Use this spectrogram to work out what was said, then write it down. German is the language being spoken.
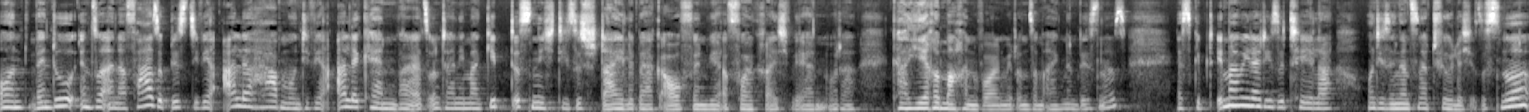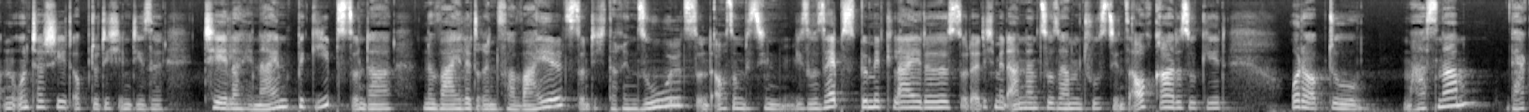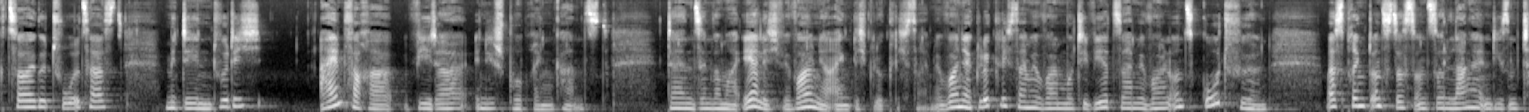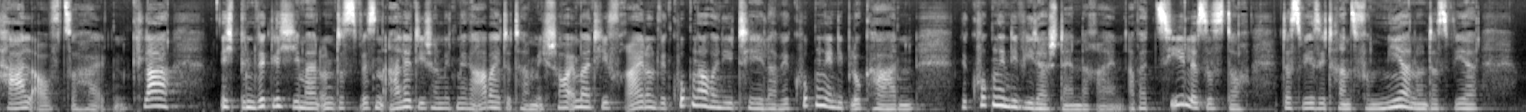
Und wenn du in so einer Phase bist, die wir alle haben und die wir alle kennen, weil als Unternehmer gibt es nicht dieses steile Bergauf, wenn wir erfolgreich werden oder Karriere machen wollen mit unserem eigenen Business. Es gibt immer wieder diese Täler und die sind ganz natürlich. Es ist nur ein Unterschied, ob du dich in diese Täler hineinbegibst und da eine Weile drin verweilst und dich darin suhlst und auch so ein bisschen wie so selbst bemitleidest oder dich mit anderen zusammentust, denen es auch gerade so geht. Oder ob du Maßnahmen, Werkzeuge, Tools hast, mit denen du dich einfacher wieder in die Spur bringen kannst. Denn sind wir mal ehrlich, wir wollen ja eigentlich glücklich sein. Wir wollen ja glücklich sein, wir wollen motiviert sein, wir wollen uns gut fühlen. Was bringt uns das, uns so lange in diesem Tal aufzuhalten? Klar, ich bin wirklich jemand, und das wissen alle, die schon mit mir gearbeitet haben. Ich schaue immer tief rein und wir gucken auch in die Täler, wir gucken in die Blockaden, wir gucken in die Widerstände rein. Aber Ziel ist es doch, dass wir sie transformieren und dass wir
